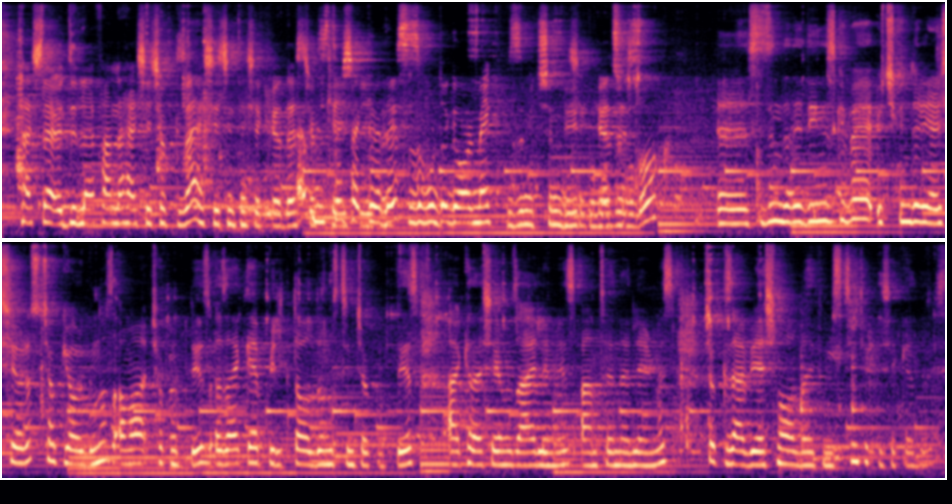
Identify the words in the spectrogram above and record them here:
Taşlar, ödüller falan da her şey çok güzel. Her şey için teşekkür ederiz. Çok Biz keyifliydi. teşekkür ederiz. Sizi burada görmek bizim için büyük bir mutluluk. Ee, sizin de dediğiniz gibi 3 gündür yarışıyoruz. Çok yorgunuz ama çok mutluyuz. Özellikle hep birlikte olduğumuz için çok mutluyuz. Arkadaşlarımız, ailemiz, antrenörlerimiz. Çok güzel bir yarışma oldu hepimiz için. Çok teşekkür ederiz.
